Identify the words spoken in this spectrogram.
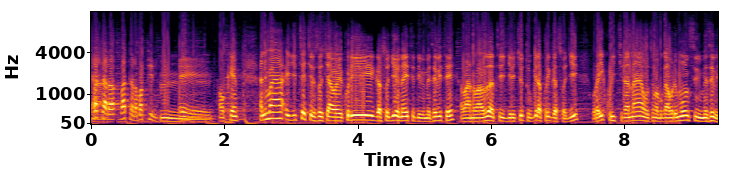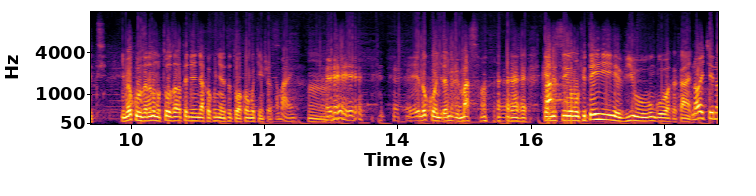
batarabapima batara- batarabapimye Mm, Eh, hanyuma igitekerezo cyawe kuri gasogi united bimeze bite? Abantu bavuze ati gira icyo tubwira kuri gasogi urayikurikirana ubuzima bwa buri munsi bimeze biti nyuma yo kuzana n'umutoza utagira imyaka makumyabiri n'itatu wa kongo kinshasa. Eh, no kongeramo ibimasa kandi si umufiteho iyihe viyu ubu ngubu aka kanya? Nawe ikintu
